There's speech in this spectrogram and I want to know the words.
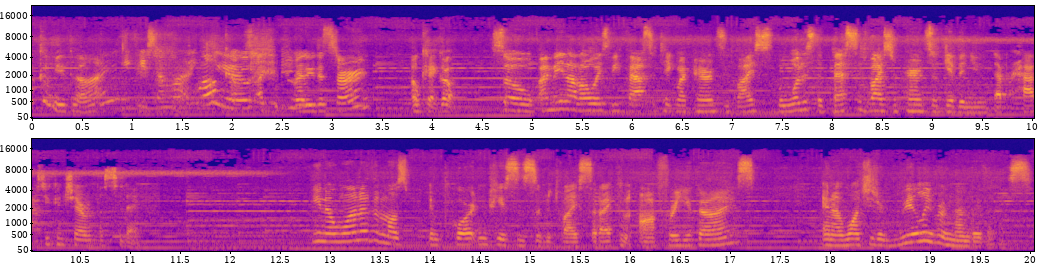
welcome, you guys. Thank you so much. Welcome. Ready to start? Okay, go. So, I may not always be fast to take my parents' advice, but what is the best advice your parents have given you that perhaps you can share with us today? You know, one of the most important pieces of advice that I can offer you guys, and I want you to really remember this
